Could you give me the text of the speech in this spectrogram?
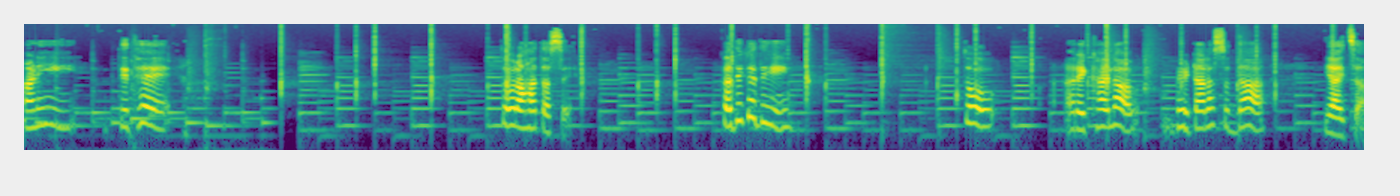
आणि तिथे तो राहत असे. कधी कधी तो रेखायला भेटायला सुद्धा यायचा.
